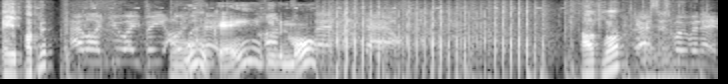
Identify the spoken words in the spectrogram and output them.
Can you pop it? Allied UAV Oh, overhead. okay, even more. them down. Out one. Gas is moving in.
